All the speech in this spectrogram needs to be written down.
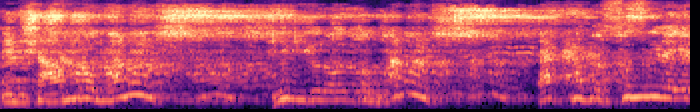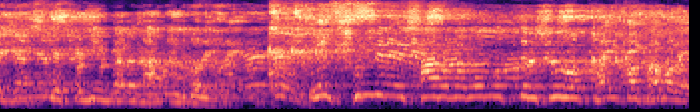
এই দেশে আমরাও মানুষ, হিন্দুরাও তো মানুষ। একমাত্র সুন্নিরা এই দেশকে সঠিকভাবে ধারণ করে। এই সুন্নিরের সার্বভৌমত্বের সুরক্ষায় কথা বলে।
